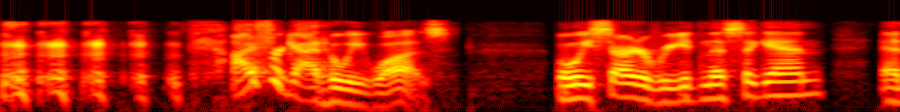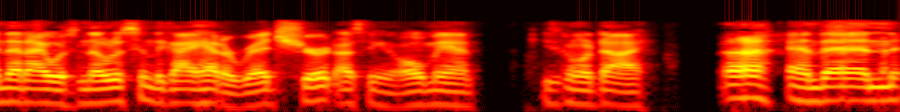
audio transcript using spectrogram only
I forgot who he was. When we started reading this again, and then I was noticing the guy had a red shirt, I was thinking, "Oh man, he's gonna die." Uh, And then,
